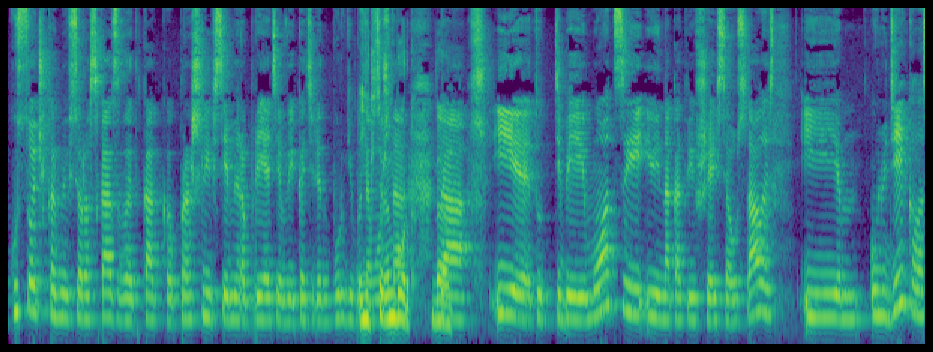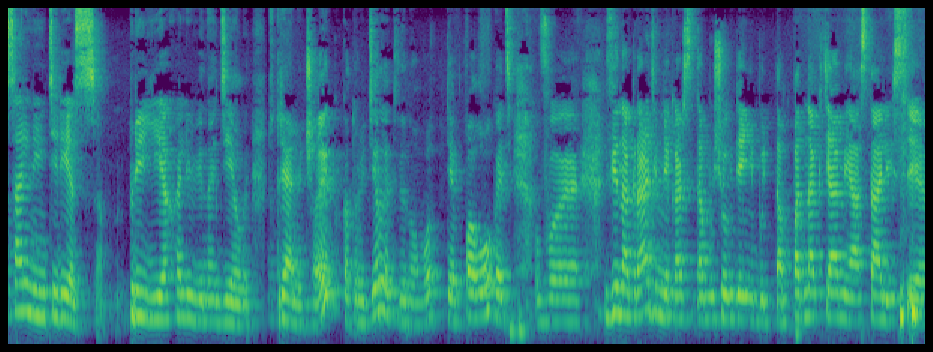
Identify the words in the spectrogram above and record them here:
кусочками все рассказывает, как прошли все мероприятия в Екатеринбурге. Потому Екатеринбург, что, да. да. И тут тебе эмоции, и накопившаяся усталость. И у людей колоссальный интерес приехали виноделы. Тут реально человек, который делает вино. Вот тебе по локоть в винограде, мне кажется, там еще где-нибудь там под ногтями остались э,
